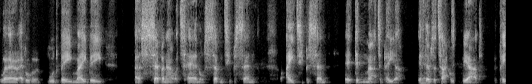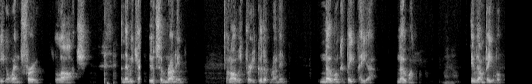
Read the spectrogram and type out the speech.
where everyone would be maybe a seven out of ten or seventy percent, eighty percent. It didn't matter to Peter. If Yeah. there was a tackle to be had, Peter went through large. And then we came to do some running, and I was pretty good at running. No one could beat Peter. No one. Wow. He was unbeatable.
